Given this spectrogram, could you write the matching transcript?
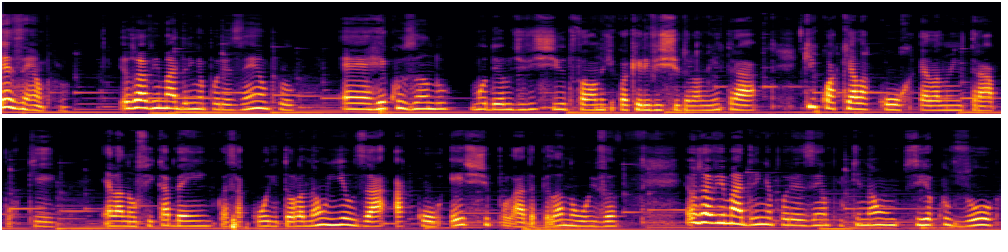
Exemplo: eu já vi madrinha, por exemplo, é, recusando modelo de vestido, falando que com aquele vestido ela não entrar, que com aquela cor ela não entrar porque ela não fica bem com essa cor, então ela não ia usar a cor estipulada pela noiva. Eu já vi madrinha, por exemplo, que não se recusou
